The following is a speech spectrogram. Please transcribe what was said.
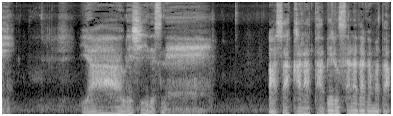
い。いやー、嬉しいですね。朝から食べるサラダがまた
